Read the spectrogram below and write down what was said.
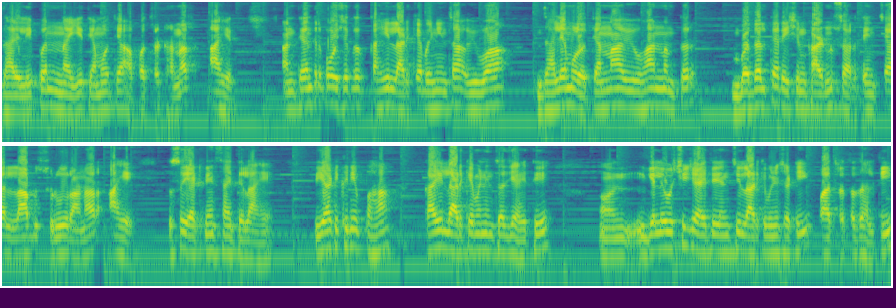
झालेली पण नाही आहे त्यामुळे त्या अपात्र ठरणार आहेत. आणि त्यानंतर पाहू शकतात काही लाडक्या बहिणींचा विवाह झाल्यामुळं त्यांना विवाहानंतर बदलत्या रेशन कार्डनुसार त्यांच्या लाभ सुरू राहणार आहे. तसं या ठिकाणी सांगितलेलं आहे. या ठिकाणी पहा काही लाडक्या बहिणींचा जे आहे ते गेल्या वर्षी जे आहे ते त्यांची लाडक्या बहिणीसाठी पात्रता झाली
